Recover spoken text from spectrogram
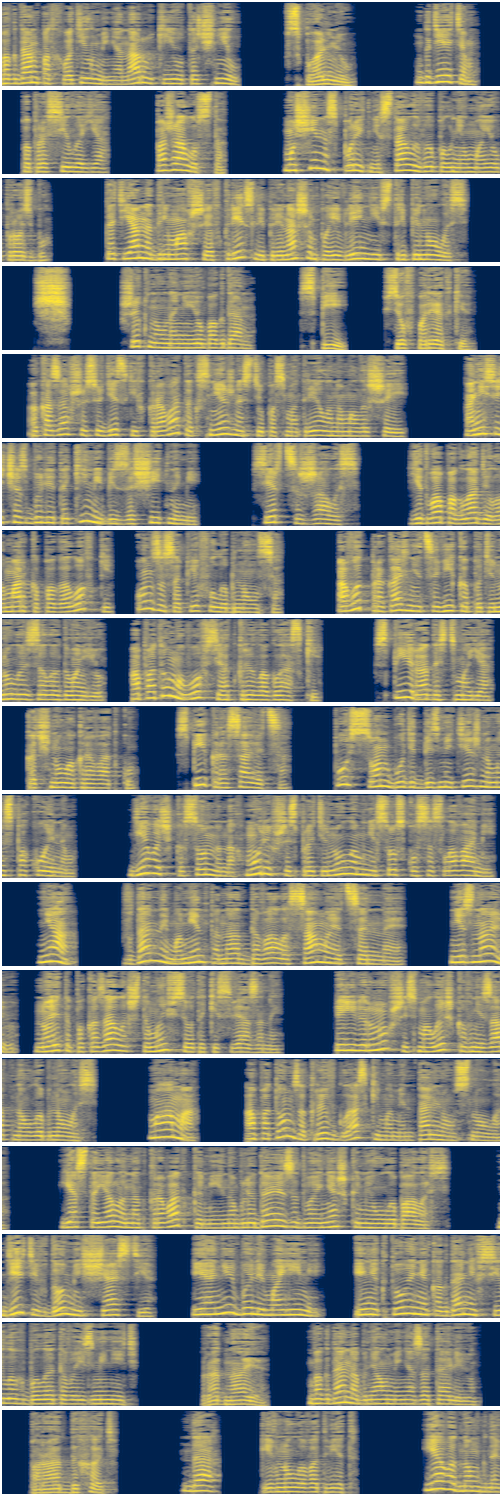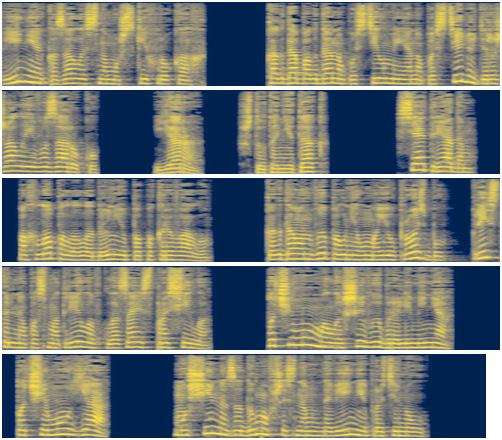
Богдан подхватил меня на руки и уточнил. «В спальню?» «К детям», — попросила я. «Пожалуйста». Мужчина спорить не стал и выполнил мою просьбу. Татьяна, дремавшая в кресле, при нашем появлении встрепенулась. Шш! шикнул на нее Богдан. Спи, все в порядке. Оказавшись у детских кроваток, с нежностью посмотрела на малышей. Они сейчас были такими беззащитными. Сердце сжалось. Едва погладила Марка по головке, он, засопев, улыбнулся. А вот проказница Вика потянулась за ладонью, а потом и вовсе открыла глазки. «Спи, радость моя!» — качнула кроватку. «Спи, красавица! Пусть сон будет безмятежным и спокойным. Девочка, сонно нахмурившись, протянула мне соску со словами «Ня». В данный момент она отдавала самое ценное. Не знаю, но это показало, что мы все-таки связаны. Перевернувшись, малышка внезапно улыбнулась. «Мама!» А потом, закрыв глазки, моментально уснула. Я стояла над кроватками и, наблюдая за двойняшками, улыбалась. Дети в доме счастье, и они были моими, и никто и никогда не в силах был этого изменить. «Родная!» Богдан обнял меня за талию. «Пора отдыхать». «Да», — кивнула в ответ. Я в одно мгновение оказалась на мужских руках. Когда Богдан опустил меня на постель, удержала его за руку. «Яра, что-то не так?» «Сядь рядом», — похлопала ладонью по покрывалу. Когда он выполнил мою просьбу, пристально посмотрела в глаза и спросила. Почему малыши выбрали меня? Почему я? Мужчина, задумавшись на мгновение, протянул.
